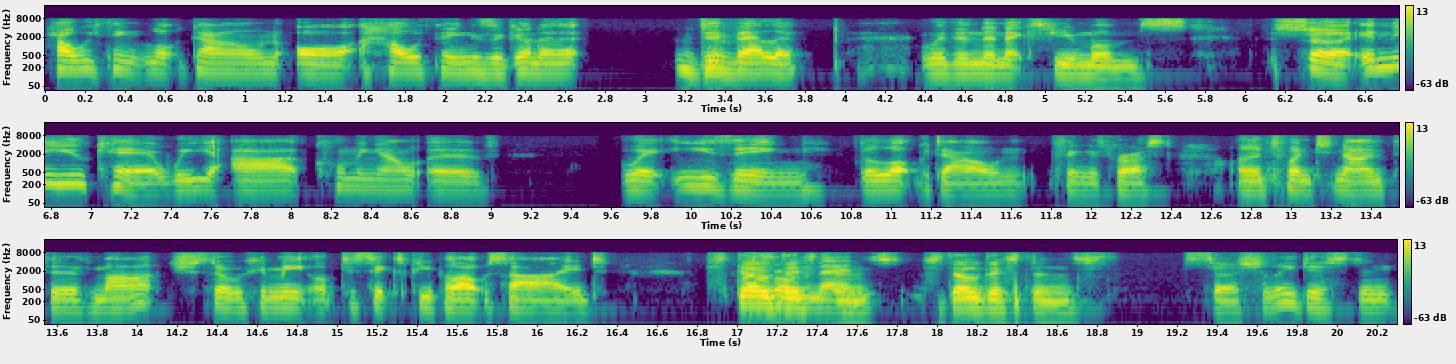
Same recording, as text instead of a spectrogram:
how we think lockdown or how things are gonna develop within the next few months. So in the UK, we are coming out of we're easing the lockdown, fingers crossed, on the 29th of March, so we can meet up to six people outside, Still from then- distance. Still distance. socially distant.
